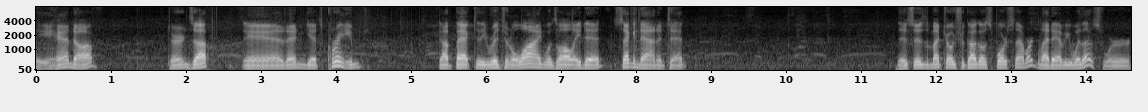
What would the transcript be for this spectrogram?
The handoff turns up and then gets creamed. Got back to the original line was all he did. Second down and 10. This is the Metro Chicago Sports Network. Glad to have you with us. We're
